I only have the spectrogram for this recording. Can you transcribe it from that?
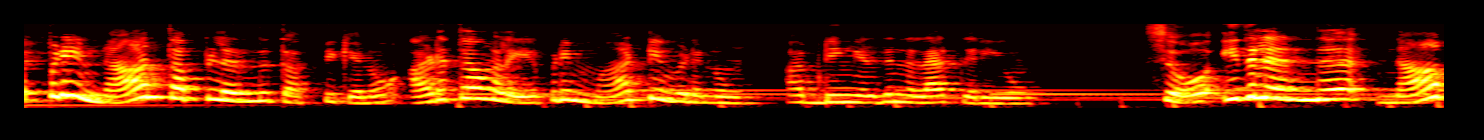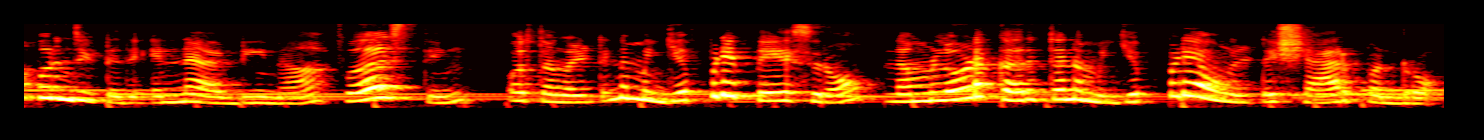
எப்படி நான் தப்புல இருந்து தப்பிக்கணும் அடுத்தவங்களை எப்படி மாட்டி விடணும் அப்படிங்கிறது நல்லா தெரியும். ஸோ இதுலேருந்து நான் புரிஞ்சுக்கிட்டது என்ன அப்படின்னா ஃபர்ஸ்ட் திங் ஒருத்தவங்கள்ட்ட நம்ம எப்படி பேசுகிறோம் நம்மளோட கருத்தை நம்ம எப்படி அவங்கள்ட்ட ஷேர் பண்ணுறோம்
